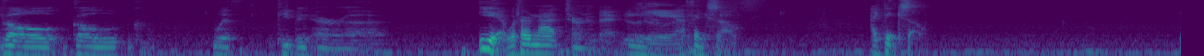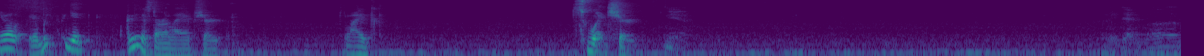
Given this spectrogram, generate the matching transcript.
go go with keeping her uh, Yeah, with her not. turning back. Yeah, I think so. I think so. You know, yeah, we gotta get. I need a Star Lab shirt, like sweatshirt. Yeah. I need that mug.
